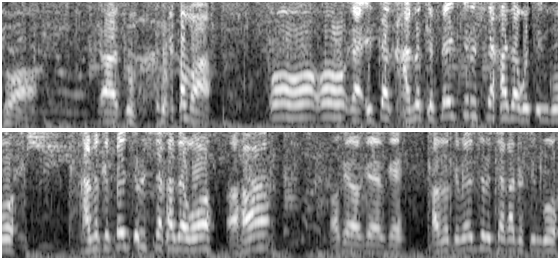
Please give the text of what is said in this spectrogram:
좋아. 야, 좋아. 잠깐만. 어, 어, 어. 야, 일단 가볍게 벤치로 시작하자고, 친구. 가볍게 벤치로 시작하자고. 아하. 오케이 오케이 오케이 가볍게 벤치로 시작하자 친구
